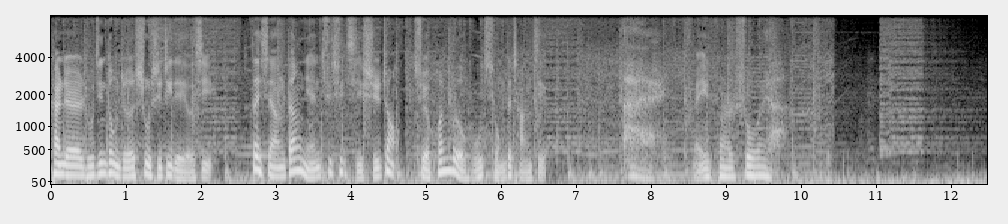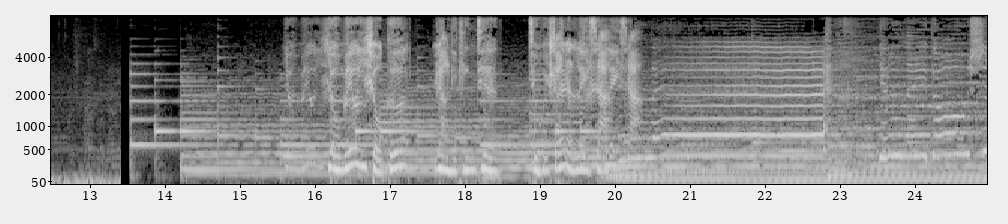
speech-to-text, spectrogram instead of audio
看着如今动辄数十 G 的游戏，在想当年区区几十兆却欢乐无穷的场景，唉，没法说呀。有没有一首歌让你听见就会潸然泪下？泪下。眼泪都是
